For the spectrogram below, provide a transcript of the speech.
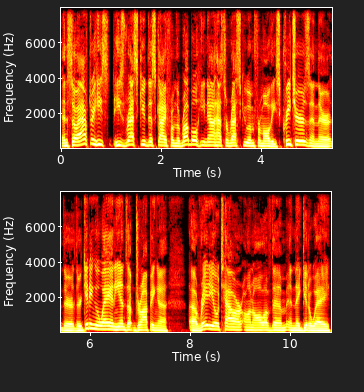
And so after he's he's rescued this guy from the rubble, he now has to rescue him from all these creatures and they're they're they're getting away and he ends up dropping a a radio tower on all of them and they get away.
